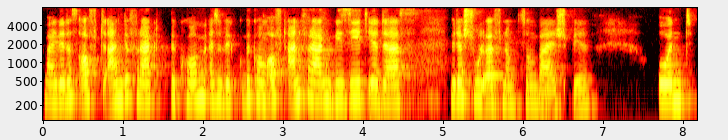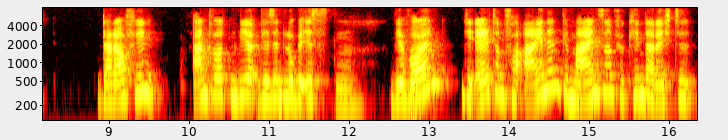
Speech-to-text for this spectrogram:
weil wir das oft angefragt bekommen. Also wir bekommen oft Anfragen, wie seht ihr das mit der Schulöffnung zum Beispiel? Und daraufhin antworten wir, wir sind Lobbyisten. Wir wollen die Eltern vereinen, gemeinsam für Kinderrechte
